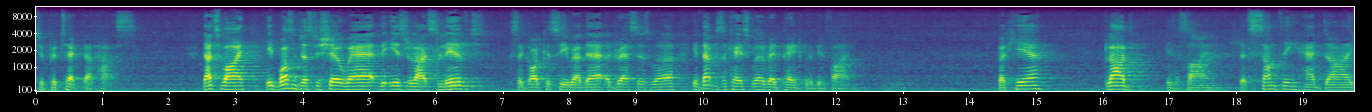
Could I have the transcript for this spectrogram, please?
to protect that house. That's why it wasn't just to show where the Israelites lived, so God could see where their addresses were. If that was the case, well, red paint would have been fine. But here, blood is a sign that something had died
